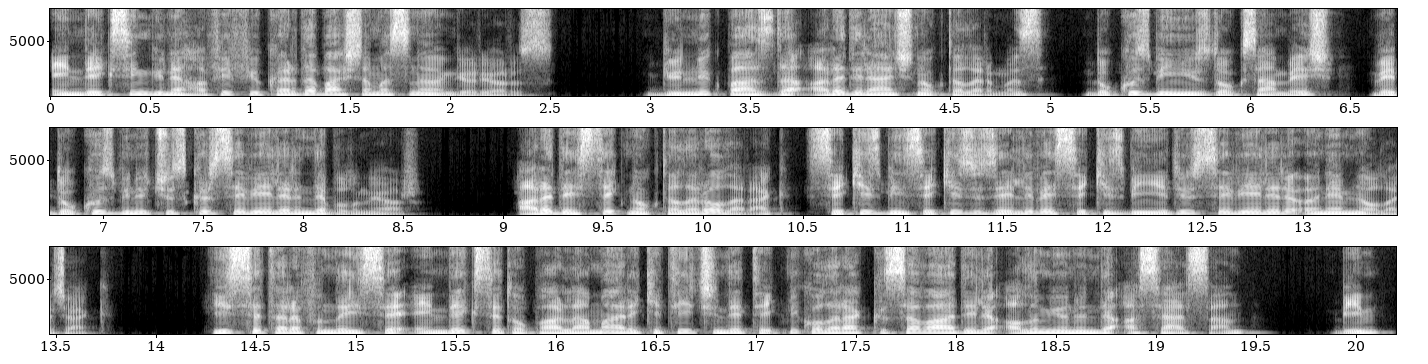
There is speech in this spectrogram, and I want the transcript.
endeksin güne hafif yukarıda başlamasını öngörüyoruz. Günlük bazda ara direnç noktalarımız 9195 ve 9340 seviyelerinde bulunuyor. Ara destek noktaları olarak 8850 ve 8700 seviyeleri önemli olacak. Hisse tarafında ise endekste toparlanma hareketi içinde teknik olarak kısa vadeli alım yönünde Aselsan, BİM,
